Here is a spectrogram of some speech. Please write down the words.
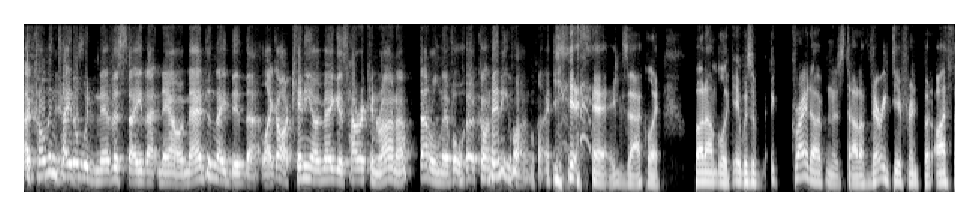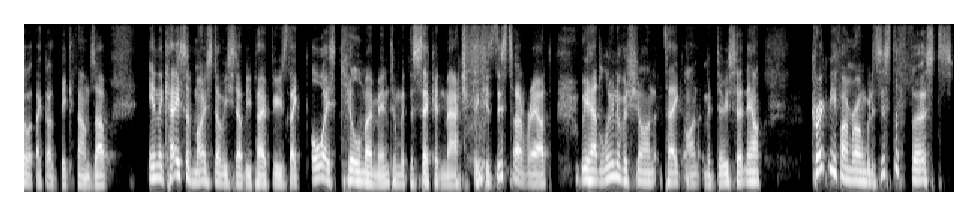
A commentator would never say that now. Imagine they did that. Like, oh, Kenny Omega's Hurricane Rana, that'll never work on anyone. Like, Yeah, exactly. But um, look, it was a, a great opener to start off, very different, but I thought that got big thumbs up. In the case of most WCW pay per views, they always kill momentum with the second match because this time round we had Luna Vachon take on Medusa. Now, correct me if I'm wrong, but is this the first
